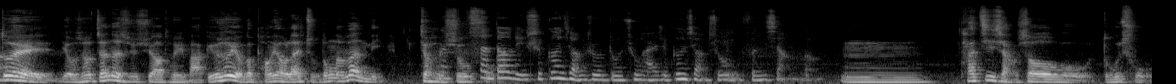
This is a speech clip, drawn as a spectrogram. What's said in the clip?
对，有时候真的是需要推一把。比如说有个朋友来主动的问你，就很舒服那。到底是更享受独处，还是更享受分享呢？嗯，他既享受独处，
